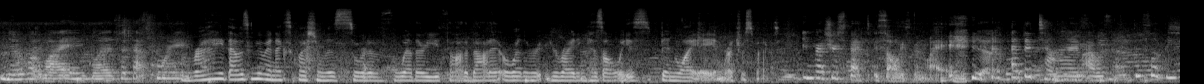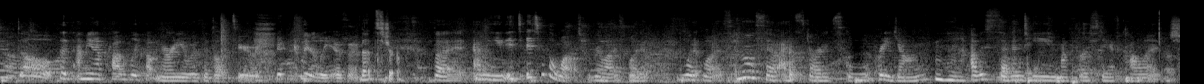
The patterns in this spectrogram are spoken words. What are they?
know what YA was at that point. Right. That was going to be my next question. Was sort of whether you thought about it or whether your writing has always been YA in retrospect. In retrospect, it's always been YA. Yeah. At the time, I was like, this will be adult. But I mean, I probably thought Narnia was adult too. It clearly isn't. That's true. But I mean, it, it took a while to realize what it what it was. And also, I started school pretty young. Mm-hmm. I was 17 my first day of college.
